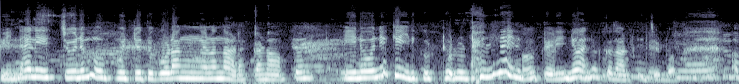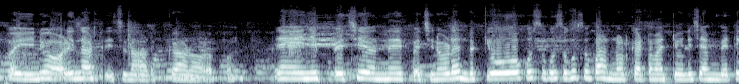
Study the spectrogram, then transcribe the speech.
പിന്നെ നിച്ചുവിനും മു- മുറ്റത്ത് കൂടെ അങ്ങനെ നടക്കണം. അപ്പം ഇനുവിനൊക്കെ ഇനി കിട്ടുള്ളൂ ഇനി അവനൊക്കെ നടത്തിച്ചിട്ടോ അപ്പോൾ ഇനി ഓളി നടത്തിച്ച് നടക്കുകയാണ് ഓളപ്പം. ഇനി ഇപ്പച്ചി ഒന്ന് ഇപ്പച്ചിനോട് എന്തൊക്കെയോ കുസു കുസു കുസു പറഞ്ഞു കൊടുക്കട്ടെ മറ്റോൽ ചെമ്പരത്തി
